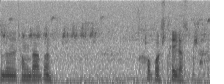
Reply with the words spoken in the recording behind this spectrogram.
오늘 정답은 커버 스테이 같습니다.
